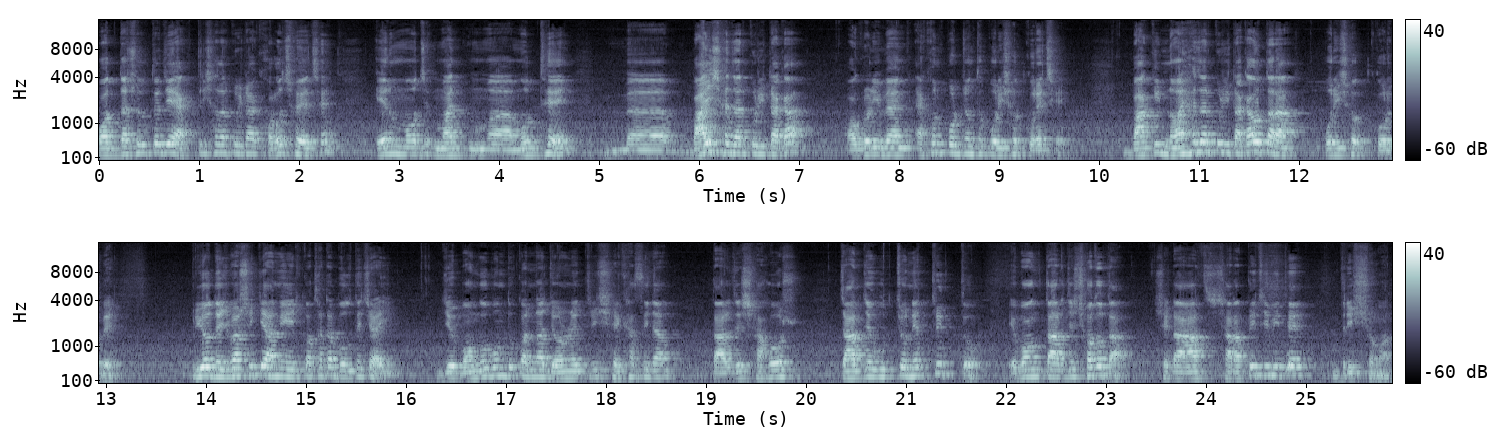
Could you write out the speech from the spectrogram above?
পদ্মা সেতুতে যে একত্রিশ হাজার কোটি টাকা খরচ হয়েছে, এর মধ্যে বাইশ হাজার কোটি টাকা অগ্রণী ব্যাংক এখন পর্যন্ত পরিশোধ করেছে। বাকি নয় হাজার কোটি টাকাও তারা পরিশোধ করবে। প্রিয় দেশবাসীকে আমি এই কথাটা বলতে চাই যে বঙ্গবন্ধু কন্যা জননেত্রী শেখ হাসিনা, তার যে সাহস, তার যে উচ্চ নেতৃত্ব এবং তার যে সততা, সেটা আজ সারা পৃথিবীতে দৃশ্যমান।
